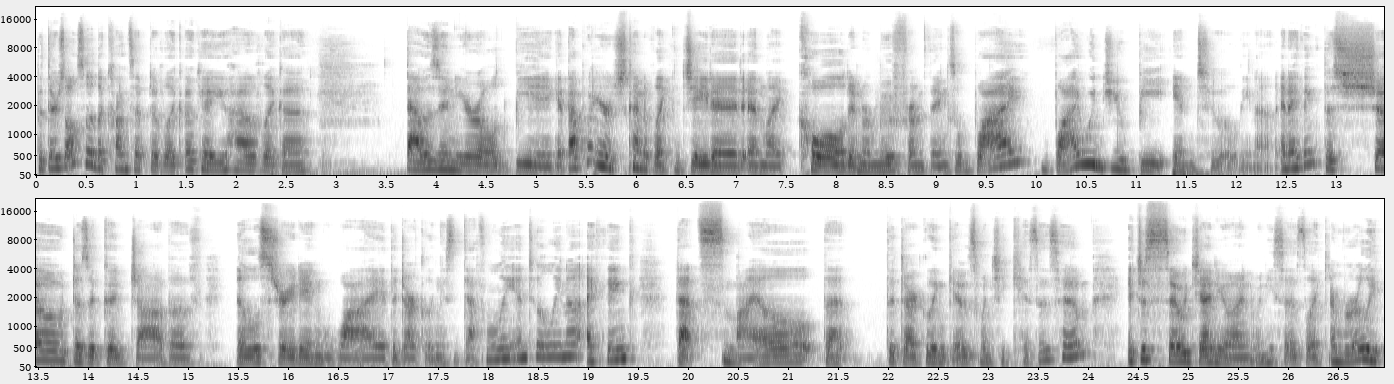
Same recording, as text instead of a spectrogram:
But there's also the concept of like, okay, you have like a thousand year old being. At that point, you're just kind of like jaded and like cold and removed from things. Why? Why would you be into Alina? And I think the show does a good job of illustrating why the Darkling is definitely into Alina. I think that smile that the Darkling gives when she kisses him, it's just so genuine when he says, like, I'm really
